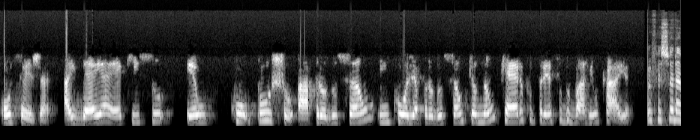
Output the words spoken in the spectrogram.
ou seja, a ideia é que isso eu puxo a produção, encolho a produção, porque eu não quero que o preço do barril caia. Professora,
